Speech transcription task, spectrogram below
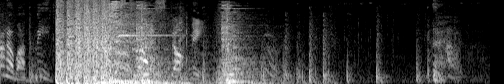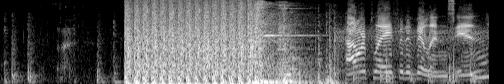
Son of a bitch! Try to stop me! Power play for the villains in.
